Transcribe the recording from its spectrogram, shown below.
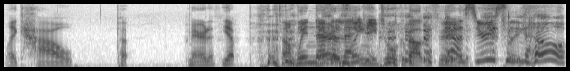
like how. Meredith, yep. Tell we're never Meredith, letting you talk about the food Yeah, seriously. No,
